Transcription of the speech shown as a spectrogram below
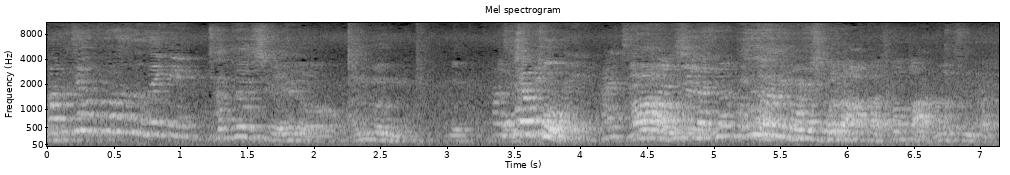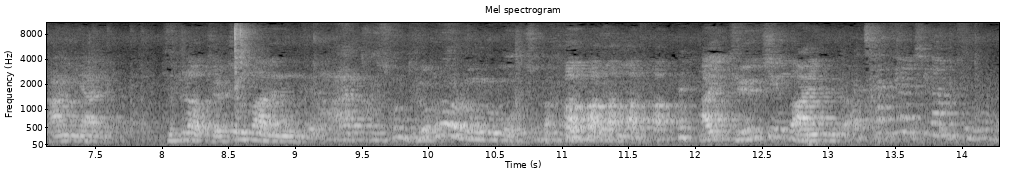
황정포 선생님. 차태현 씨가 해요. 아니면 아니, 아, 차태현 우리 씨가 판사님 저도 아까 손도 안 들었습니다. 강의 아니 들으라고 결정도 안 했는데. 아, 그손 들어보라 그러는 거 없어. 아니 교육직도 아닙니다. 차태현 씨가 한번 가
